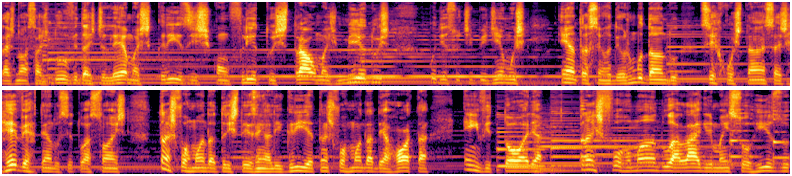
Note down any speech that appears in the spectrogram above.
das nossas dúvidas, dilemas, crises, conflitos, traumas, medos. Por isso te pedimos Entra, Senhor Deus, mudando circunstâncias, revertendo situações, transformando a tristeza em alegria, transformando a derrota em vitória, transformando a lágrima em sorriso,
